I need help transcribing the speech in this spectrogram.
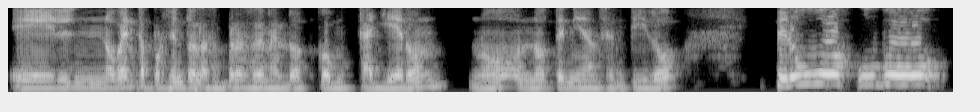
el 90% de las empresas en el dot-com cayeron, ¿no? No tenían sentido, pero hubo, hubo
